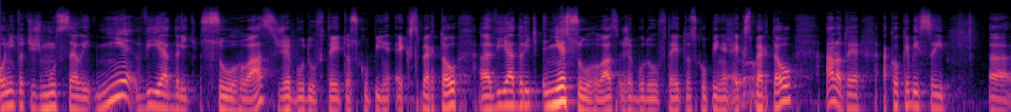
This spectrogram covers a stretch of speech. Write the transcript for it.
oni totiž museli nie vyjadriť súhlas, že budú v tejto skupine expertov, ale vyjadriť nesúhlas, že budú v tejto skupine expertov. Áno, to je ako keby si uh,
